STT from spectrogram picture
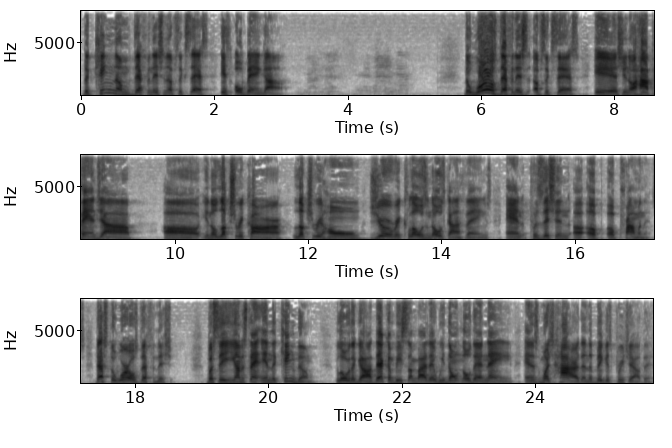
The kingdom definition of success is obeying God. The world's definition of success is, you know, a high paying job, uh, you know, luxury car, luxury home, jewelry, clothes, and those kind of things, and position uh, of, of prominence. That's the world's definition. But see, you understand, in the kingdom, glory to God, there can be somebody that we don't know their name and is much higher than the biggest preacher out there.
